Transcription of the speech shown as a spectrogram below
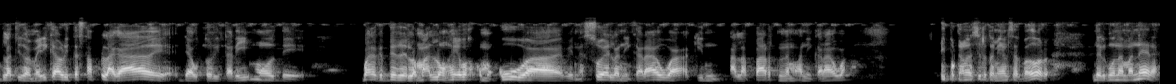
Latinoamérica ahorita está plagada de, de autoritarismos, de, desde los más longevos como Cuba, Venezuela, Nicaragua, aquí a la par tenemos a Nicaragua, y por qué no decirlo también El Salvador, de alguna manera.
